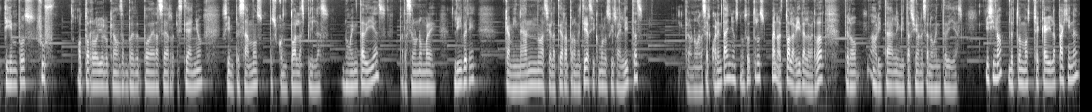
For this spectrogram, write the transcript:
tiempos. otro rollo lo que vamos a poder hacer este año si empezamos pues con todas las pilas. 90 días para ser un hombre libre, caminando hacia la tierra prometida, así como los israelitas. Pero no van a ser 40 años nosotros. Bueno, es toda la vida, la verdad. Pero ahorita la invitación es a 90 días. Y si no, de todos modos, checa ahí la página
